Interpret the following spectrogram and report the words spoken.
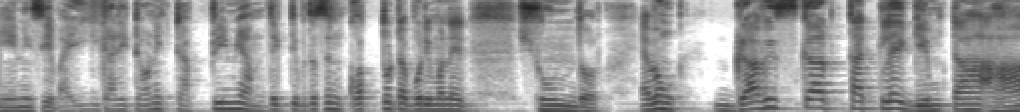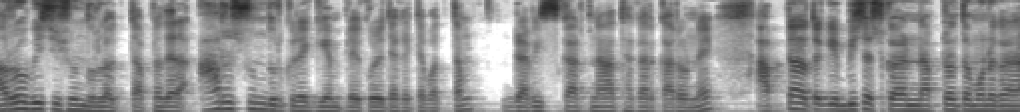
নিয়ে নিছি। ভাই, এই গাড়িটা অনেকটা প্রিমিয়াম দেখতে পেতেছেন কতটা পরিমাণের সুন্দর। এবং গ্রাফিক্স কার্ড থাকলে গেমটা আরও বেশি সুন্দর লাগতো। আপনাদের আরও সুন্দর করে গেম প্লে করে দেখাতে পারতাম গ্রাফিক্স কার্ড না থাকার কারণে। আপনারা তো কি বিশ্বাস করেন আপনারা তো মনে করেন,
